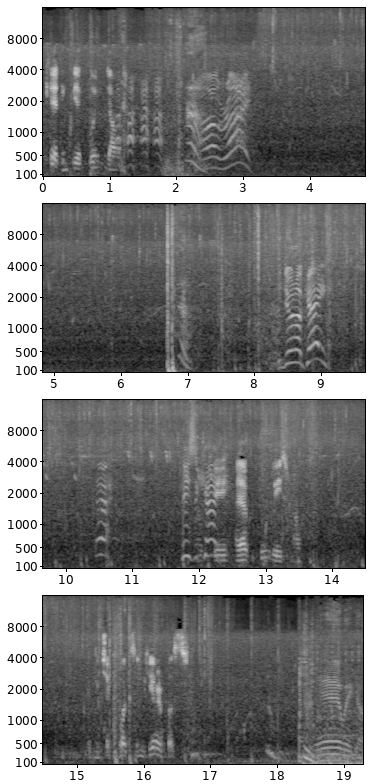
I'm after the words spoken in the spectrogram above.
Okay, I think we are going down. All right. You doing okay? Yeah. Piece of Okay, cake. I have two ways now. Let me check what's in here first. There we go.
